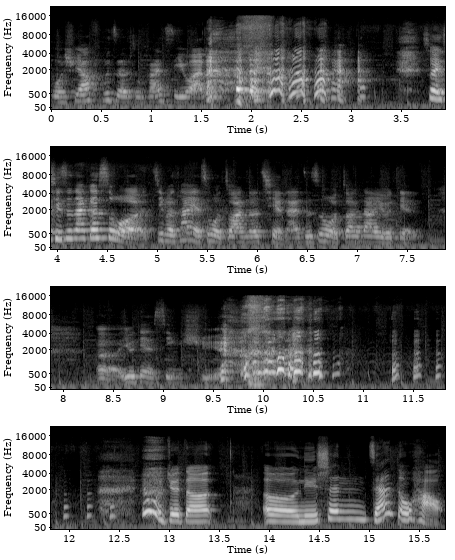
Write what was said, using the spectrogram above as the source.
我需要负责煮饭洗碗了，所以其实那个是我基本上也是我赚的钱啊，只是我赚到有点呃有点心虚，因为我觉得呃女生怎样都好，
